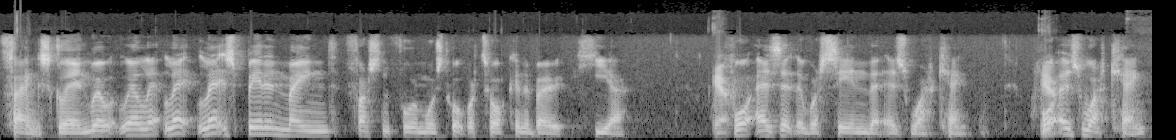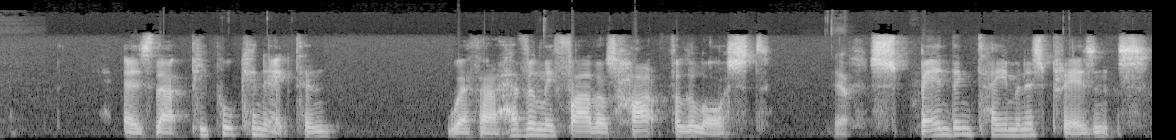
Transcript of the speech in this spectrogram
Thanks, Glenn. Well, well, let, let, let's bear in mind first and foremost what we're talking about here. Yep. What is it that we're saying that is working? What yep. is working is that people connecting with our Heavenly Father's heart for the lost, yeah. spending time in His presence,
